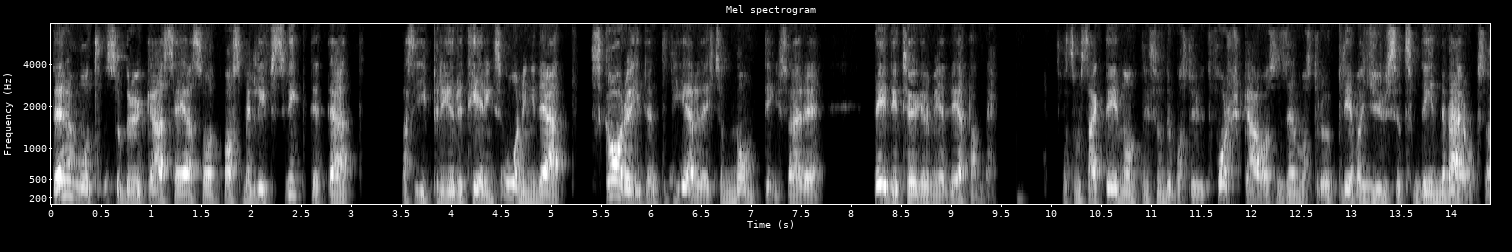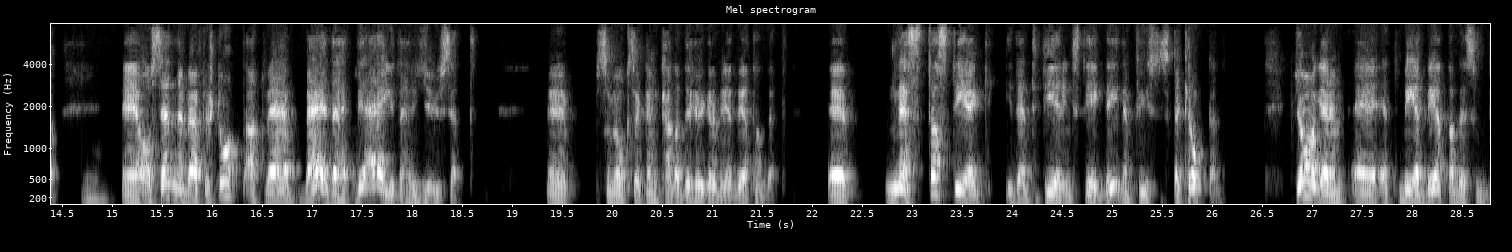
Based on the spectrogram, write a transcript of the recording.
Däremot så brukar jag säga så att vad som är livsviktigt är att, alltså i prioriteringsordningen, det är att ska du identifiera dig som någonting så är det, det är ditt högre medvetande. Och som sagt, det är någonting som du måste utforska och så sen måste du uppleva ljuset som det innebär också. Mm. Eh, och sen när vi har förstått att vi är, vi är, det, vi är ju det här ljuset, eh, som vi också kan kalla det högre medvetandet. Eh, nästa steg, identifieringssteg, det är den fysiska kroppen. Jag är en, eh, ett medvetande som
